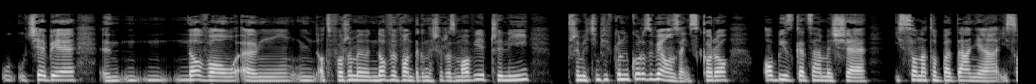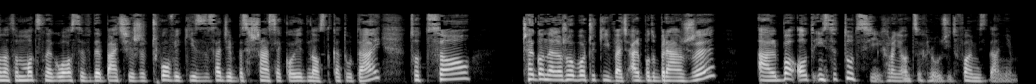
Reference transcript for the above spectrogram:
u, u ciebie nową, um, otworzymy nowy wątek w naszej rozmowie, czyli przemieścimy się w kierunku rozwiązań. Skoro obie zgadzamy się i są na to badania i są na to mocne głosy w debacie, że człowiek jest w zasadzie bez szans jako jednostka tutaj, to co, czego należałoby oczekiwać albo od branży, albo od instytucji chroniących ludzi, twoim zdaniem?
